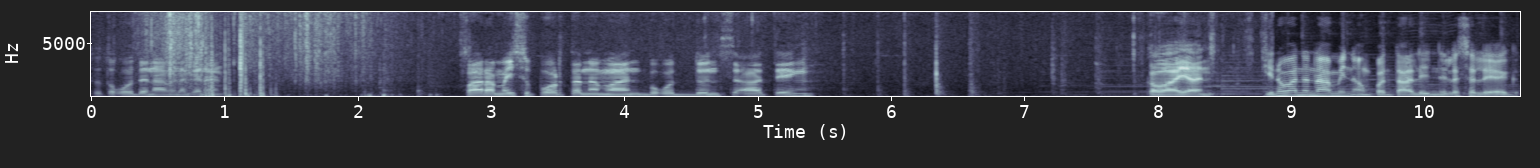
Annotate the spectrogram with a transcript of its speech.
Tutukudan namin na ganun. Para may suporta naman bukod dun sa ating kawayan. Ginawa na namin ang pantalin nila sa leeg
